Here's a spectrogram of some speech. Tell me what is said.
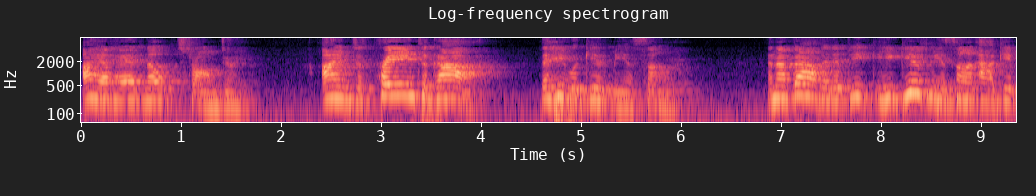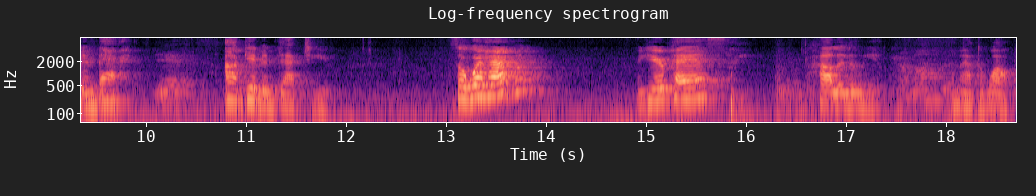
I have had no strong drink. I am just praying to God that He would give me a son. And I vow that if He, he gives me a son, I'll give him back. Yes. I'll give him back to you. So what happened? A year passed. Hallelujah. I'm gonna have to walk.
